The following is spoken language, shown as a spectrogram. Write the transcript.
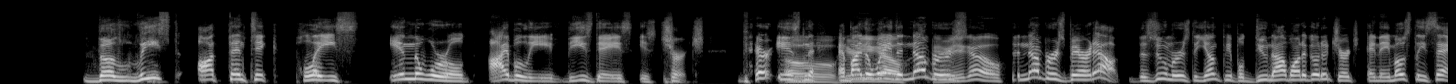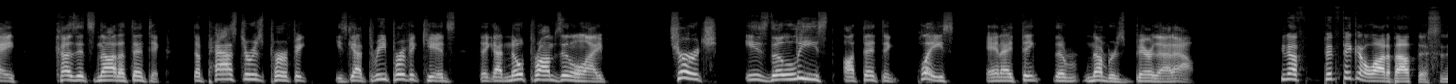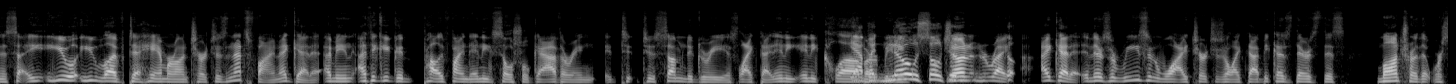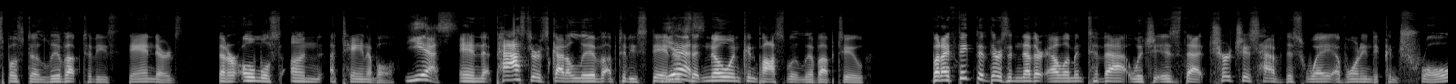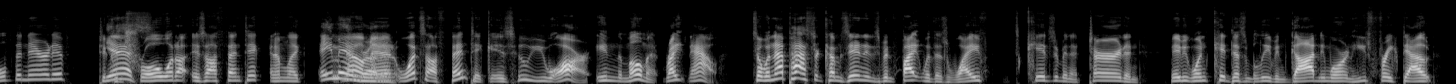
the least authentic place in the world, I believe, these days is church. There is, no, Oh, and by the way, go. the numbers, the numbers bear it out. The Zoomers, the young people, do not want to go to church, and they mostly say because it's not authentic. The pastor is perfect. He's got three perfect kids. They got no problems in life. Church is the least authentic place. And I think the numbers bear that out. You know, I've been thinking a lot about this, and this uh, you you love to hammer on churches, and that's fine. I get it. I mean, I think you could probably find any social gathering eh, to, to some degree is like that. Any any club, yeah, but meeting. no social. No, no, right. No. I get it, and there's a reason why churches are like that because there's this mantra that we're supposed to live up to these standards that are almost unattainable. Yes, and that pastors got to live up to these standards yes. that no one can possibly live up to. But I think that there's another element to that, which is that churches have this way of wanting to control the narrative, to yes. control what is authentic. And I'm like, Amen, no, brother. man. What's authentic is who you are in the moment, right now. So when that pastor comes in and he's been fighting with his wife, his kids have been a turd, and maybe one kid doesn't believe in God anymore, and he's freaked out.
